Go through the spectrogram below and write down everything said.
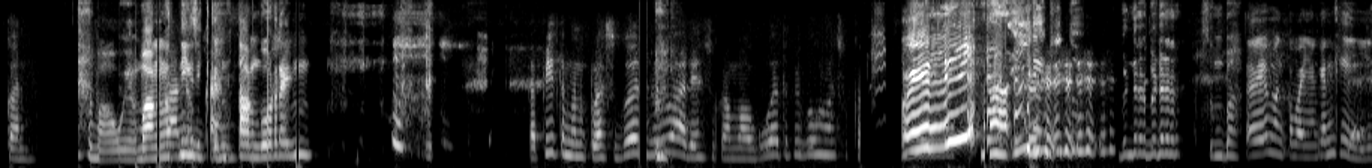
bukan Bawel banget nih si kentang goreng. tapi teman kelas gue dulu ada yang suka sama gue tapi gue nggak suka Ini. Nah iya itu bener-bener sumpah. Tapi emang kebanyakan kayak Iya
